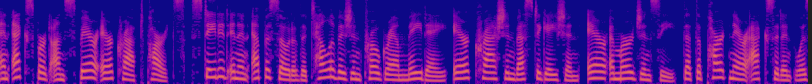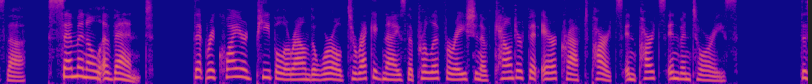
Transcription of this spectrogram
an expert on spare aircraft parts, stated in an episode of the television program Mayday Air Crash Investigation, Air Emergency that the Partnair accident was the seminal event that required people around the world to recognize the proliferation of counterfeit aircraft parts in parts inventories. The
